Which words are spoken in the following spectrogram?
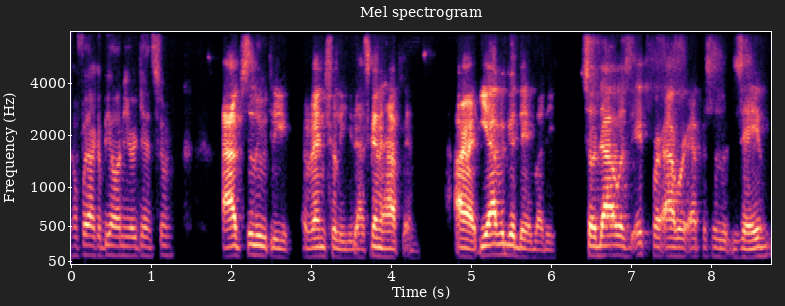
hopefully, I could be on here again soon. Absolutely. Eventually, that's gonna happen. All right. You have a good day, buddy. So that was it for our episode with Zave.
